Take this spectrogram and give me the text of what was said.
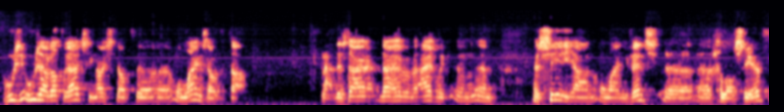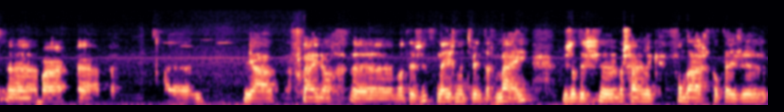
hoe, hoe zou dat eruit zien als je dat eh, online zou vertalen? Nou, dus daar, daar hebben we eigenlijk een, een, een serie aan online events eh, eh, gelanceerd. waar eh, eh, ja, vrijdag, wat is het? 29 mei. Dus dat is waarschijnlijk vandaag dat deze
